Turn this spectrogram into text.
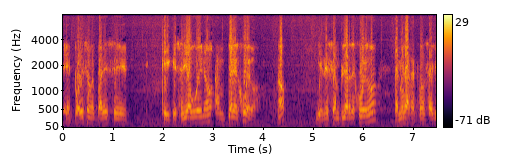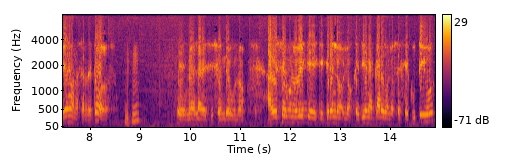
eh, por eso me parece que, que sería bueno ampliar el juego, ¿no? Y en ese ampliar de juego, también las responsabilidades van a ser de todos. Eh, no es la decisión de uno. A veces uno ve que, que creen lo- los que tienen a cargo los ejecutivos,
